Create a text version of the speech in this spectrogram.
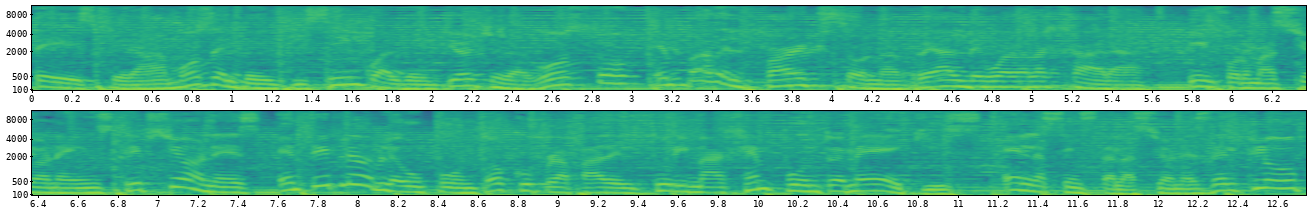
te esperamos del 25 al 28 de agosto en Padel Park, Zona Real de Guadalajara. Información e inscripciones en www.cuprapadeltourimagen.mx, en las instalaciones del club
